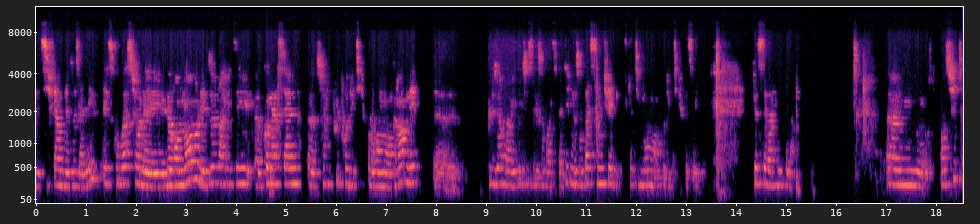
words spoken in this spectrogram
des six fermes des deux années. Et ce qu'on voit sur le rendement, les deux variétés commerciales sont plus productives pour le rendement en grain, mais plusieurs variétés sous sélection participative ne sont pas significativement moins productives que ces variétés-là. Euh, ensuite,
